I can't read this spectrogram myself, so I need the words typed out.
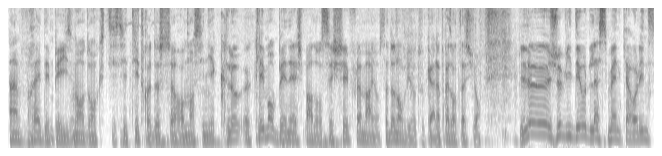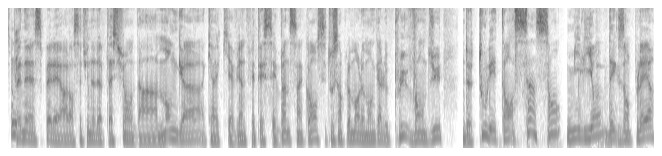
Un vrai dépaysement, donc, c'est ici le titre de ce roman signé Clo- euh, Clément Bénèche, pardon, c'est chez Flammarion. Ça donne envie, en tout cas, la présentation. Le jeu vidéo de la semaine, Caroline Speller. Alors, c'est une adaptation d'un manga qui, a- qui vient de fêter ses 25 ans. C'est tout simplement le manga le plus vendu de tous les temps. 500 millions d'exemplaires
